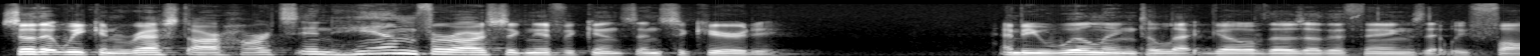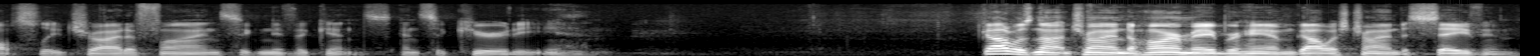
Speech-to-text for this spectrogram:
so that we can rest our hearts in Him for our significance and security and be willing to let go of those other things that we falsely try to find significance and security in. God was not trying to harm Abraham, God was trying to save him,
